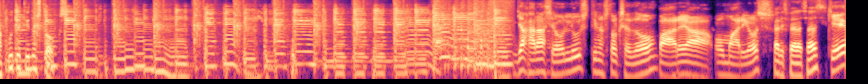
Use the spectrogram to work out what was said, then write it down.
Ακούτε την Stocks, Γεια χαρά σε όλους, Τίνο Στόξ εδώ, παρέα ο Μάριος Καλησπέρα σας. και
